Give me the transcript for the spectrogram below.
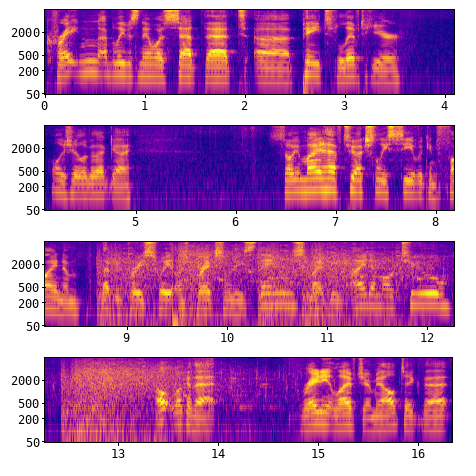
Creighton, I believe his name was, said that uh, Pate lived here. Holy shit! Look at that guy. So we might have to actually see if we can find him. That'd be pretty sweet. Let's break some of these things. Might be an item or two. Oh, look at that. Radiant Life Gem. Yeah, I'll take that.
